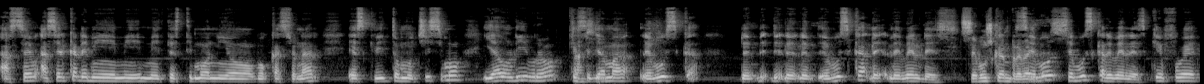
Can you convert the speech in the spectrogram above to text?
ace- acerca de mi, mi, mi testimonio vocacional, he escrito muchísimo y hay un libro que Ah, se sí. llama Le Busca, Le, Le- Le- Le- Busca Le- Rebeldes. Se buscan Se, bu- rebeldes. se busca rebeldes, que fue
